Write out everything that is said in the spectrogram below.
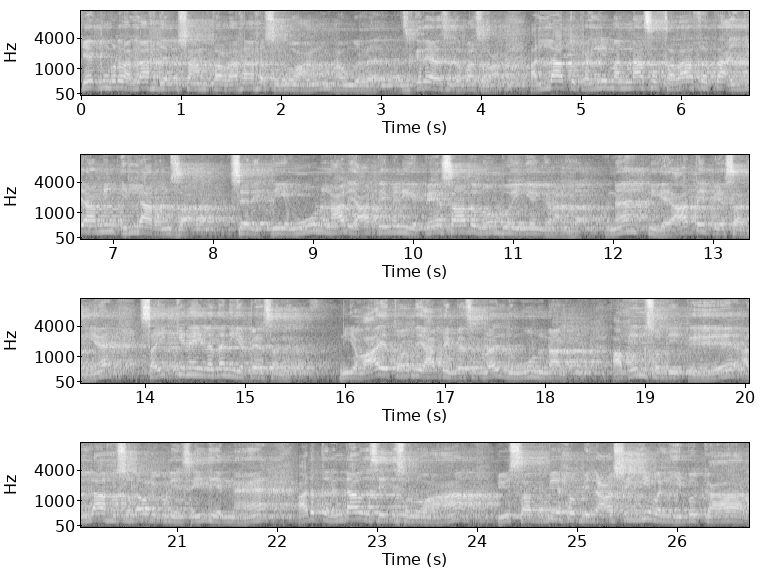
கேட்கும்போது அல்லாஹ் ஜல்லஷானத்தை அழகாக சொல்லுவான். அவங்கள ஜிக்கரே அரசத்தை சொல்லுவான். அல்லாத்து து கல்லி மன்னாச தலாசத்த ஐயாமின் இல்லா ரம்சா சரி நீங்கள் மூணு நாள் யார்ட்டையுமே நீங்கள் பேசாத நோன்பு வைங்கிறான் தான் என்ன? நீங்கள் யார்ட்டையும் பேசாதீங்க. சைக்கிணையில் தான் நீங்கள் பேசணும். நீங்கள் வாயை திறந்து யார்ட்டையும் பேசக்கூடாது. இது மூணு நாள். அப்படின்னு சொல்லிட்டு அல்லாஹ் சொல்ல வரக்கூடிய செய்தி என்ன? அடுத்த ரெண்டாவது செய்தி சொல்லுவான். யுசப்பிஹு பில் அஷியி வல் இபுகார்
